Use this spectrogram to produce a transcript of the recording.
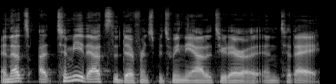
And that's uh, to me that's the difference between the Attitude Era and today.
